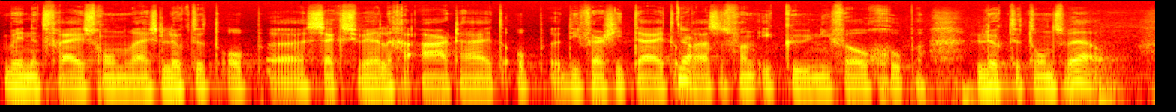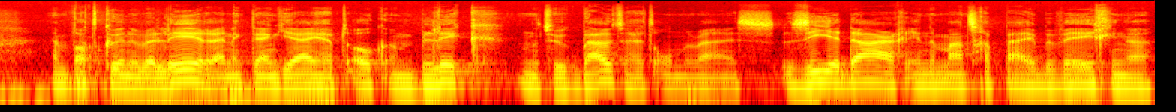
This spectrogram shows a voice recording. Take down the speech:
Binnen het vrije schoolonderwijs lukt het op uh, seksuele geaardheid, op uh, diversiteit, op ja. basis van IQ, niveaugroepen. Lukt het ons wel? En wat kunnen we leren? En ik denk, jij hebt ook een blik natuurlijk buiten het onderwijs. Zie je daar in de maatschappij bewegingen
